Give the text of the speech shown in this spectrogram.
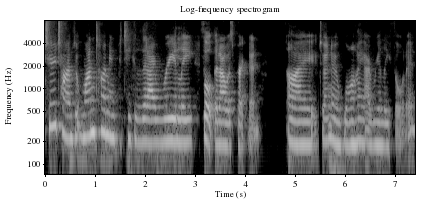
two times, but one time in particular that I really thought that I was pregnant. I don't know why I really thought it,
